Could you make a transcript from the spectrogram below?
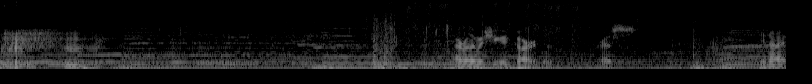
hmm. I really wish you could garden, Chris. Be nice.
